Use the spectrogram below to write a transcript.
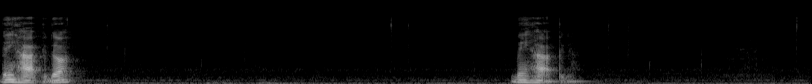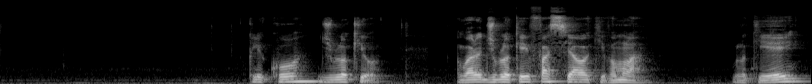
Bem rápido, ó. Bem rápido. Clicou, desbloqueou. Agora desbloqueio facial aqui, vamos lá. Bloqueei,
